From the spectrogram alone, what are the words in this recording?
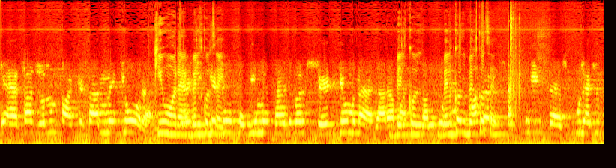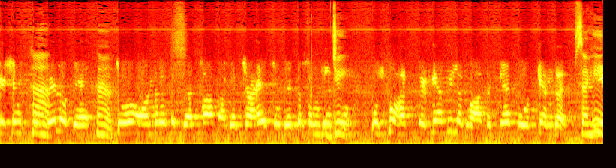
कि ऐसा जुल्म पाकिस्तान में क्यों हो रहा है। क्यों हो रहा है? बिल्कुल सही। सदी में थर्ड वर्ल्ड स्टेट क्यों बनाया जा रहा है? बिल्कुल बिल्कुल बिल्कुल सही। स्कूल एजुकेशन फेल होते हैं हाँ। तो ऑनरेबल जज साहब अगर चाहे तो बेहतर समझे तो उसको हथकड़ियाँ भी लगवा सकते हैं कोर्ट के अंदर। सही।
